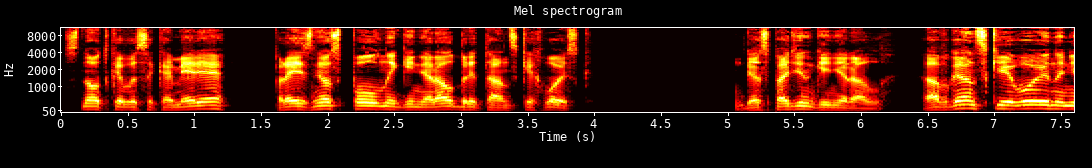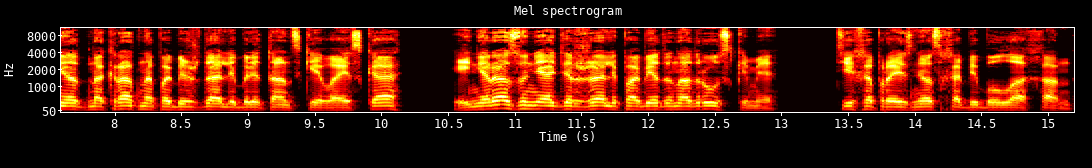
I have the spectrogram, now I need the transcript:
с ноткой высокомерия произнес полный генерал британских войск. «Господин генерал, афганские воины неоднократно побеждали британские войска и ни разу не одержали победы над русскими», тихо произнес Хабибулла хан.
